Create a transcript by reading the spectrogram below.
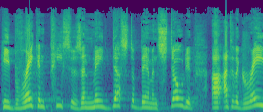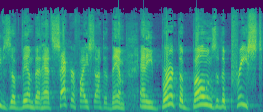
he brake in pieces and made dust of them and stowed it uh, unto the graves of them that had sacrificed unto them. And he burnt the bones of the priest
